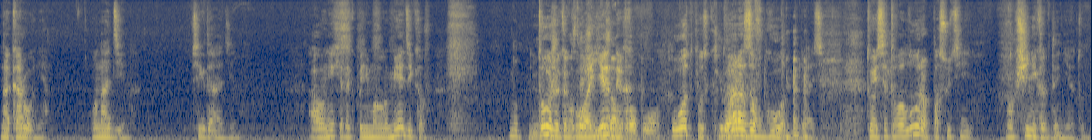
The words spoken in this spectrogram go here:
на короне. Он один. Всегда один. А у них, я так понимаю, у медиков Ну, Тоже как у военных. отпуск Всегда два раза в год, блядь. То есть этого лора, по сути, вообще никогда нету, блядь.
